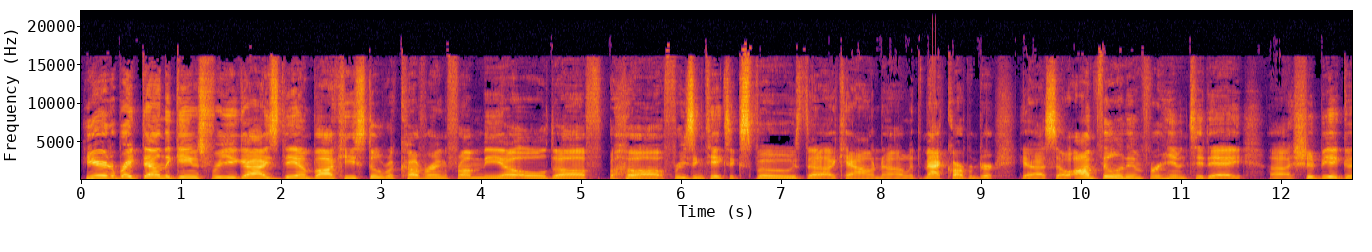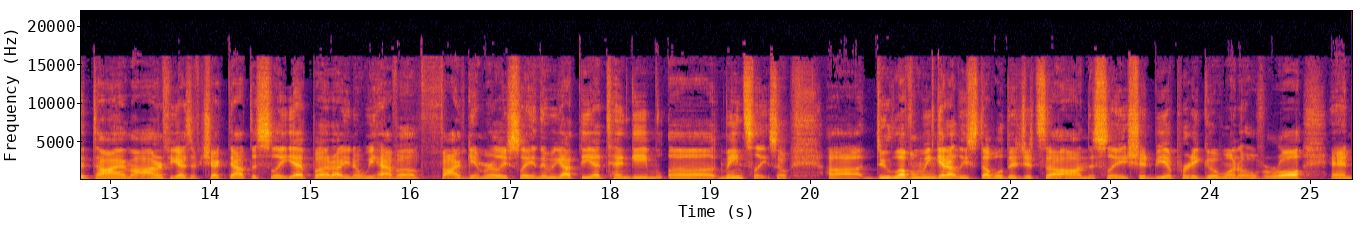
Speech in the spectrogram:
here to break down the games for you guys. Dan Bach, he's still recovering from the uh, old uh, f- uh, Freezing Takes Exposed uh, account uh, with Matt Carpenter. Yeah, so I'm filling in for him today. Uh, should be a good time. I don't know if you guys have checked out the slate yet, but, you know, we have a five game early slate, and then we got the 10 game main slate. So do love when we can get at least double digits on the slate. Should be a pretty good one overall. And,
